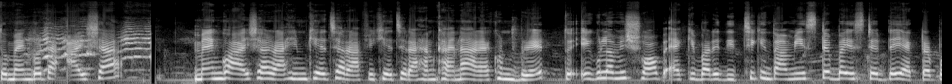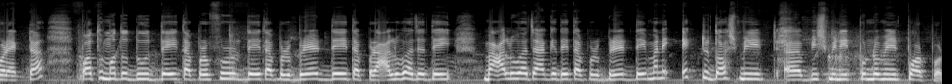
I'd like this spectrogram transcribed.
তো ম্যাঙ্গোটা আয়সা ম্যাঙ্গো আয়সা রাহিম খেয়েছে, রাফি খেয়েছে, রাহান খায় না, আর এখন ব্রেড। তো এগুলো আমি সব একেবারে দিচ্ছি, কিন্তু আমি স্টেপ বাই স্টেপ দেই একটার পর একটা। প্রথমত দুধ দেই, তারপর ফ্রুট দেই, তারপর ব্রেড দেই, তারপর আলু ভাজা দেই, বা আলু ভাজা আগে দেই, তারপর ব্রেড দেই মানে একটু দশ মিনিট বিশ মিনিট, পনেরো মিনিট পর পর।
